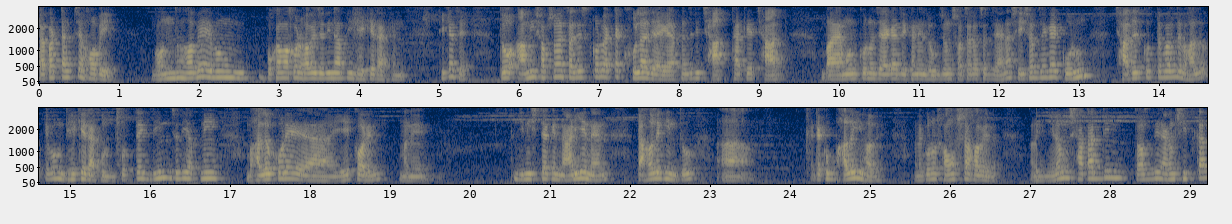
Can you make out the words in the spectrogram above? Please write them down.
ব্যাপারটা হচ্ছে হবে, গন্ধ হবে এবং পোকামাকড় হবে যদি না আপনি ঢেকে রাখেন, ঠিক আছে? তো আমি সবসময় সাজেস্ট করব একটা খোলা জায়গায়, আপনার যদি ছাদ থাকে, ছাদ বা এমন কোনো জায়গা যেখানে লোকজন সচরাচর যায় না, সেই সব জায়গায় করুন, ছাদের করতে পারলে ভালো এবং ঢেকে রাখুন। প্রত্যেক দিন যদি আপনি ভালো করে এ করেন মানে জিনিসটাকে নাড়িয়ে নেন, তাহলে কিন্তু এটা খুব ভালোই হবে মানে কোনো সমস্যা হবে না। এরকম সাত আট দিন, দশ দিন, এখন শীতকাল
